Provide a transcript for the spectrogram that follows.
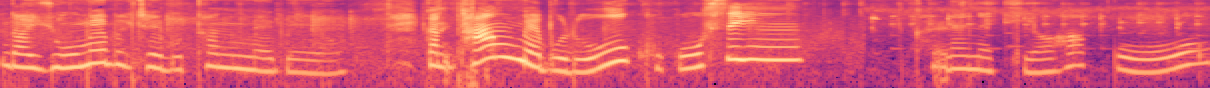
나요 맵을 제일 못하는 맵이에요. 그럼 다음 맵으로 고고싱 칼렌에 기어하고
